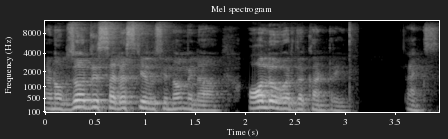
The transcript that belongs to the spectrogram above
and observe this celestial phenomena all over the country. Thanks.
